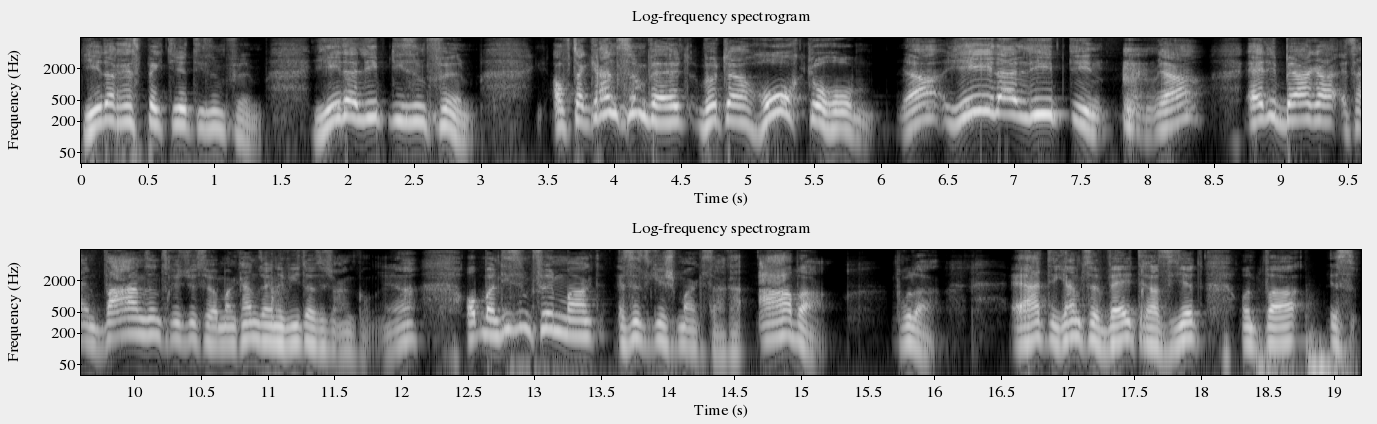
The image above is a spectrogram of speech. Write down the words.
Jeder respektiert diesen Film. Jeder liebt diesen Film. Auf der ganzen Welt wird er hochgehoben. Ja, jeder liebt ihn. Ja, Eddie Berger ist ein Wahnsinnsregisseur. Man kann seine Vita sich angucken. Ja, ob man diesen Film mag, es ist Geschmackssache. Aber, Bruder, er hat die ganze Welt rasiert und war, ist,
